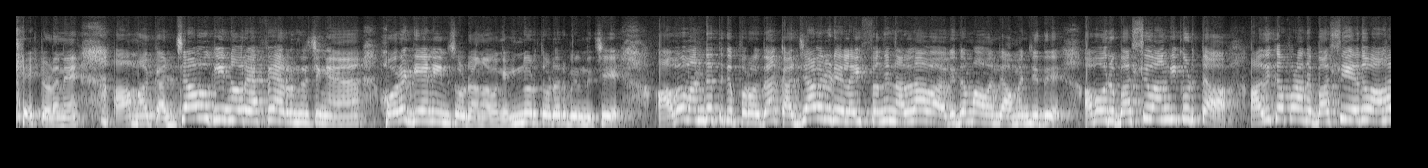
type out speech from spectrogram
கேட்ட உடனே ஆமாம் கஜாவுக்கு இன்னொரு எஃப்ஐஆர் இருந்துச்சுங்க. ஹொரகேனின்னு சொல்கிறாங்க அவங்க. இன்னொரு தொடர்பு இருந்துச்சு. அவள் வந்ததுக்கு பிறகு தான் கஜாவினுடைய லைஃப் வந்து நல்லா விதமாக வந்து அமைஞ்சுது. அவள் ஒரு பஸ் வாங்கி கொடுத்து அதுக்கப்புறம் அந்த பஸ் ஏதோ ஆக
